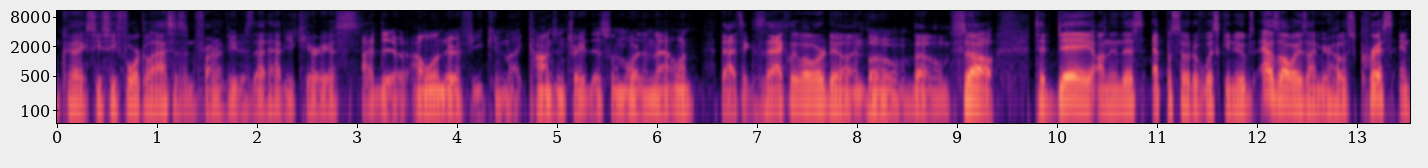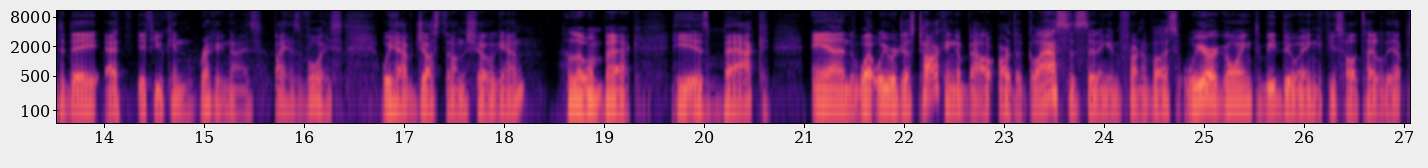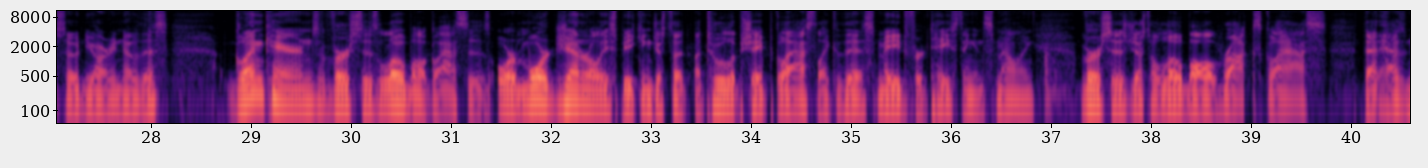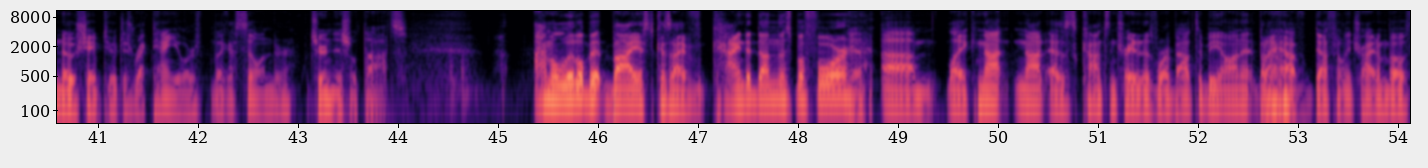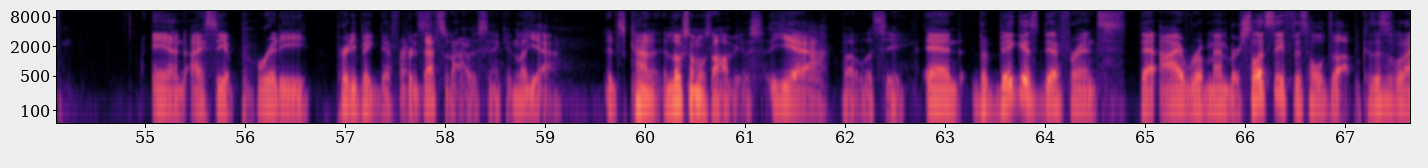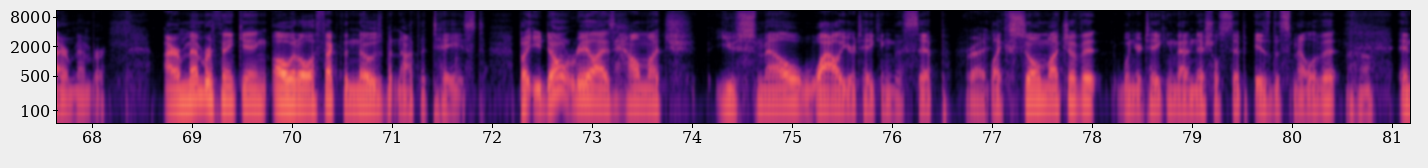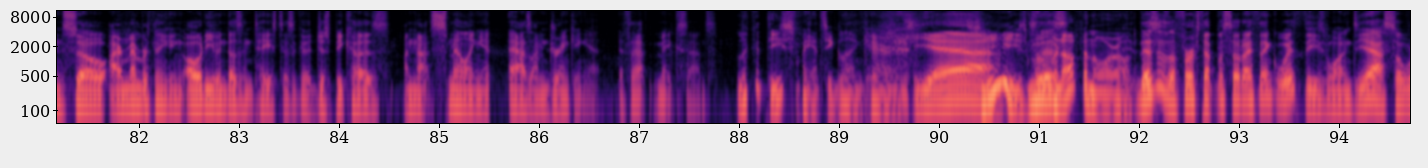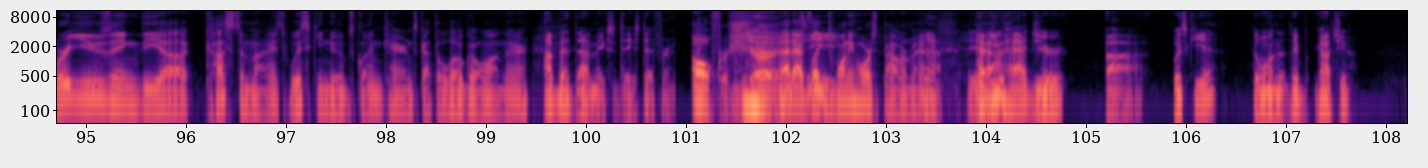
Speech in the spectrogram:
Okay, so you see four glasses in front of you. Does that have you curious? I do. I wonder if you can like concentrate this one more than that one. That's exactly what we're doing. Boom. Boom. So, today on this episode of Whiskey Noobs, as always, I'm your host, Chris. And today, if, if you can recognize by his voice, we have Justin on the show again. Hello, I'm back. He is back. And what we were just talking about are the glasses sitting in front of us. We are going to be doing, if you saw the title of the episode, you already know this Glencairns versus lowball glasses, or more generally speaking, just a, a tulip shaped glass like this, made for tasting and smelling, versus just a lowball rocks glass that has no shape to it, just rectangular, like a cylinder. What's your initial thoughts? I'm a little bit biased because I've kind of done this before. Yeah. Um, like not not as concentrated as we're about to be on it, but I Uh-huh. have definitely tried them both, and I see a pretty pretty big difference. That's what I was thinking. Like, yeah, it's kind of it looks almost obvious, yeah. but let's see. And the biggest difference that I remember, so let's see if this holds up because this is what I remember. I remember thinking, oh, it'll affect the nose but not the taste. But you don't realize how much you smell while you're taking the sip. Right. Like so much of it when you're taking that initial sip is the smell of it. Uh-huh. And so I remember thinking, oh, it even doesn't taste as good just because I'm not smelling it as I'm drinking it, if that makes sense. Look at these fancy Glen Glencairns. Yeah. Jeez, So moving this- up in the world. This is the first episode I think with these ones. Yeah, so we're using the uh, customized Whiskey Noobs Glen Glencairns. Got the logo on there. I bet that makes it taste different. Oh, for sure. That adds like 20 horsepower, man. Yeah. Yeah. Have you had your uh, whiskey yet? The one that they got you,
